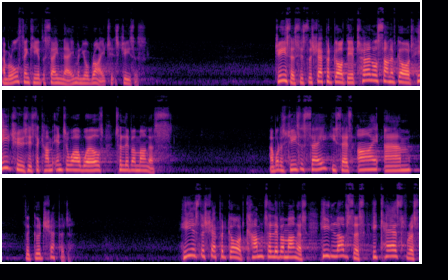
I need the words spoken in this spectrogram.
And we're all thinking of the same name, and you're right, it's Jesus. Jesus is the shepherd God, the eternal Son of God. He chooses to come into our world to live among us. And what does Jesus say? He says, I am the good shepherd. He is the shepherd God, come to live among us. He loves us, He cares for us,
